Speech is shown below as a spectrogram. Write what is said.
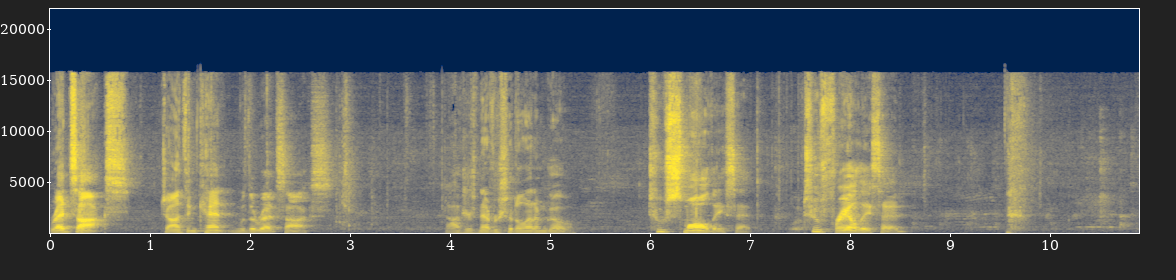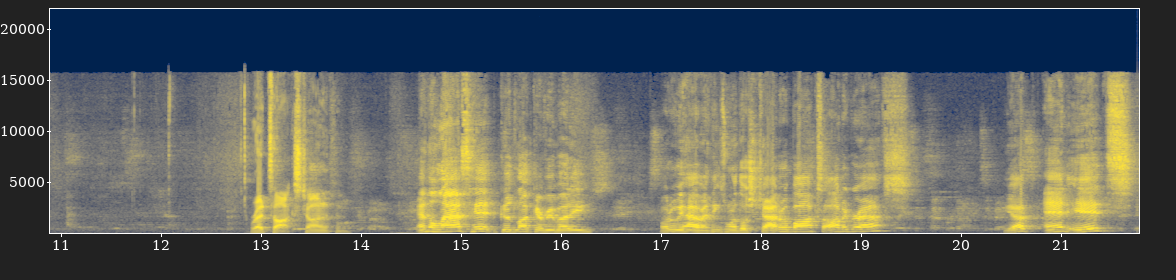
Red Sox. Jonathan Kent with the Red Sox. Dodgers never should have let him go. Too small, they said. Too frail, they said. Red Sox, Jonathan. And the last hit. Good luck, everybody. What do we have? I think it's one of those shadow box autographs. Yep, and it's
